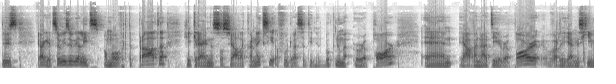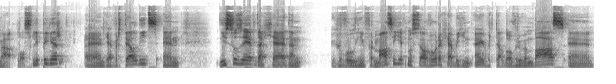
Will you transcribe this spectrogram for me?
Dus ja, je hebt sowieso wel iets om over te praten. Je krijgt een sociale connectie, of hoe we het in het boek noemen, rapport. En ja, vanuit die rapport word jij misschien wat loslippiger en jij vertelt iets en niet zozeer dat jij dan gevoelige informatie geeft, maar stel voor dat jij begint, hè, je vertelt over uw baas en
